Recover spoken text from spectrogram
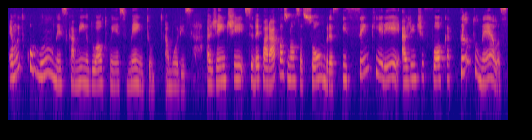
É muito comum nesse caminho do autoconhecimento, amores, a gente se deparar com as nossas sombras e sem querer a gente foca tanto nelas.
